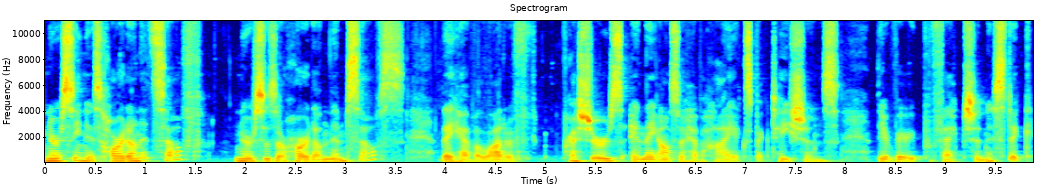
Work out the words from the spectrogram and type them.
Nursing is hard on itself. Nurses are hard on themselves. They have a lot of pressures and they also have high expectations. They're very perfectionistic.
